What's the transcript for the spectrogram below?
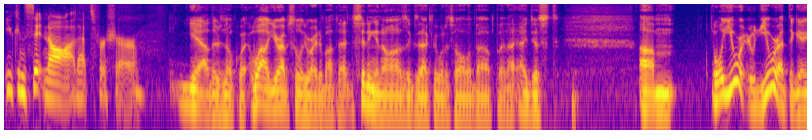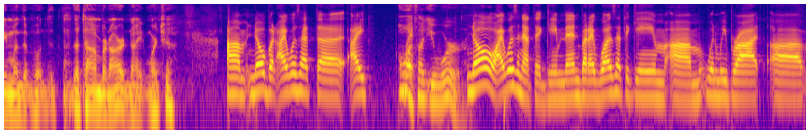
you can sit in awe. That's for sure. Yeah, there's no question. Well, you're absolutely right about that. Sitting in awe is exactly what it's all about. But I, I just, um, well, you were you were at the game when the, the the Tom Barnard night, weren't you? Um, no, but I was at the I Oh, I thought you were. No, I wasn't at the game then, but I was at the game um, when we brought uh,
